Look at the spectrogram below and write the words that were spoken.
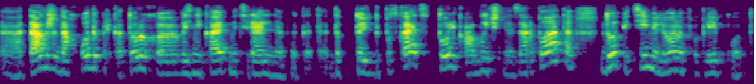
а также доходы, при которых э, возникает материальная выгода. То есть допускается только обычная зарплата до 5 миллионов рублей в год.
